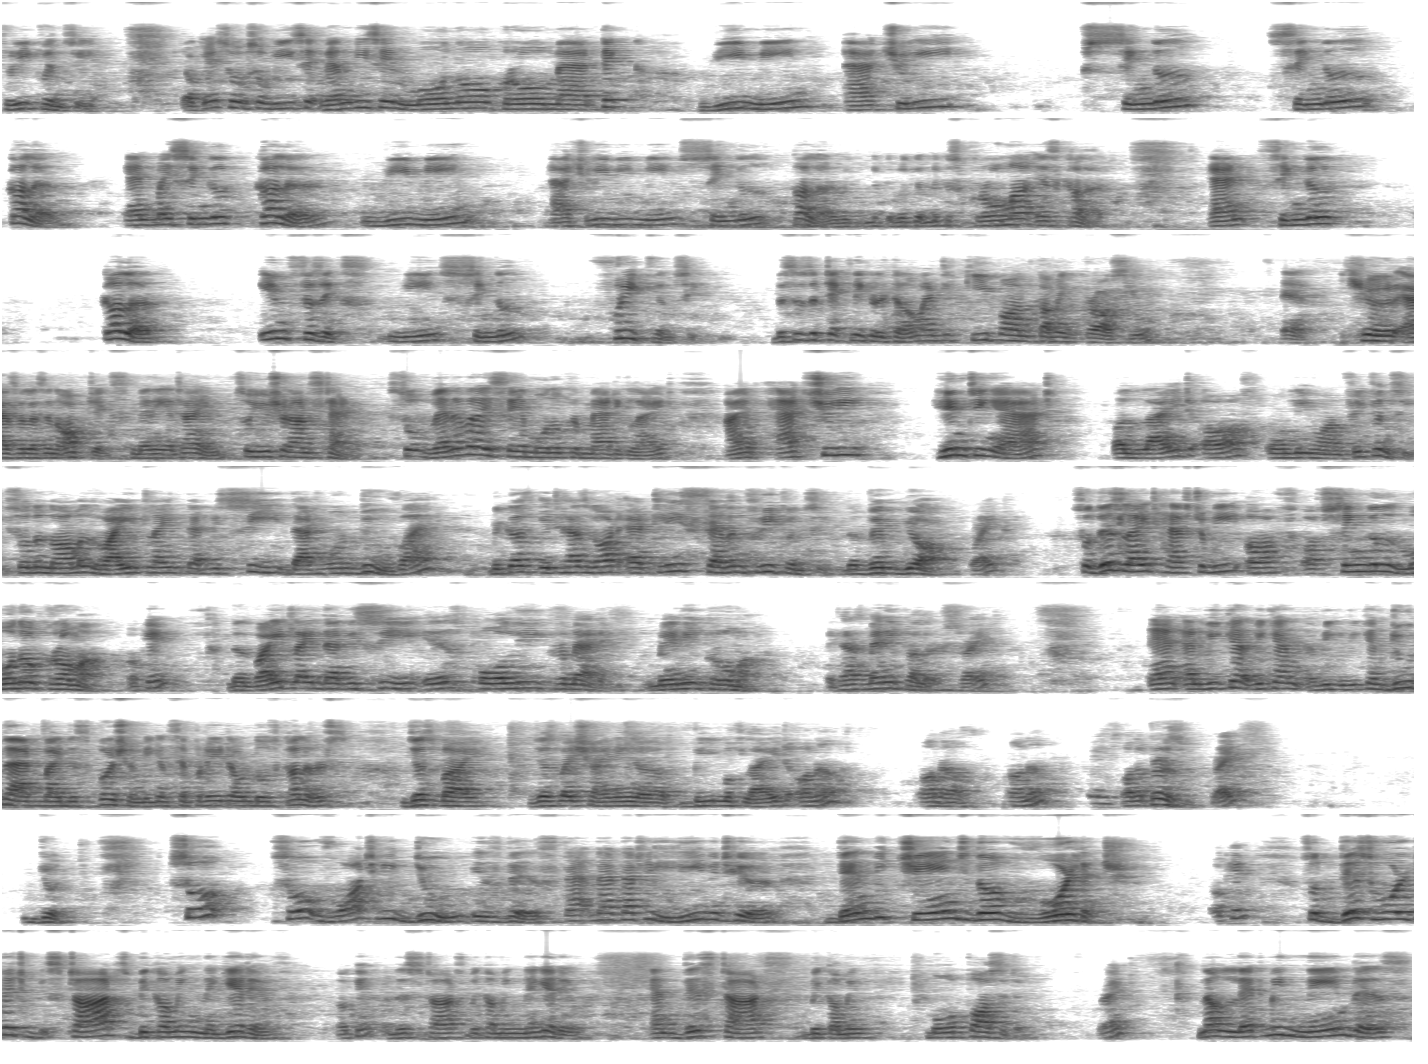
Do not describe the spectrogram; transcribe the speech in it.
frequency. Okay so so we say when we say monochromatic we mean actually single single color. And by single color we mean actually we mean single color because chroma is color. And single color in physics means single frequency. This is a technical term. And it keep on coming across you uh, here as well as in optics many a time so you should understand so whenever I say monochromatic light I am actually hinting at a light of only one frequency. So the normal white light that we see that won't do. Why? Because it has got at least seven frequency the VIBGYOR right? So this light has to be of of single monochroma okay? The white light that we see is polychromatic many chroma. It has many colors right and and we can we can we, we can do that by dispersion. We can separate out those colors just by just by shining a beam of light on a on a on a on a prism right? Good. So so what we do is this that that, that we leave it here then we change the voltage okay? So this voltage starts becoming negative okay? This starts becoming negative and this starts becoming more positive right? Now let me name this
